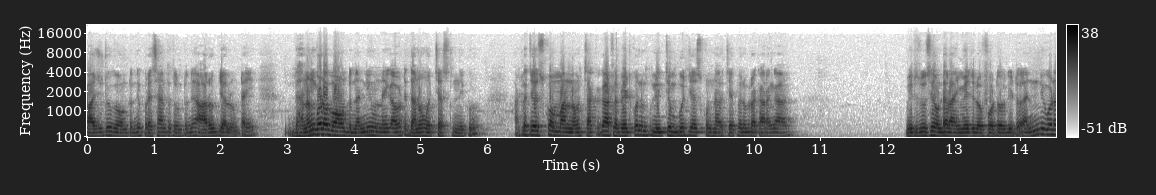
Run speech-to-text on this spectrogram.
పాజిటివ్గా ఉంటుంది ప్రశాంతత ఉంటుంది ఆరోగ్యాలు ఉంటాయి. ధనం కూడా బాగుంటుంది అన్నీ ఉన్నాయి కాబట్టి ధనం వచ్చేస్తుంది నీకు. అట్లా చేసుకోమ్మా అన్నాం చక్కగా అట్లా పెట్టుకొని నిత్యం పూజ చేసుకుంటున్నారు చెప్పిన ప్రకారంగా. మీరు చూసే ఉంటారు ఆ ఇమేజ్లో ఫోటోలు గిటో అన్నీ కూడా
